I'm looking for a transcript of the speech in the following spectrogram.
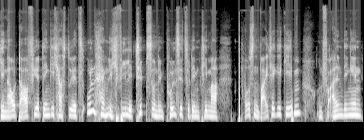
genau dafür, denke ich, hast du jetzt unheimlich viele Tipps und Impulse zu dem Thema Pausen weitergegeben und vor allen Dingen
